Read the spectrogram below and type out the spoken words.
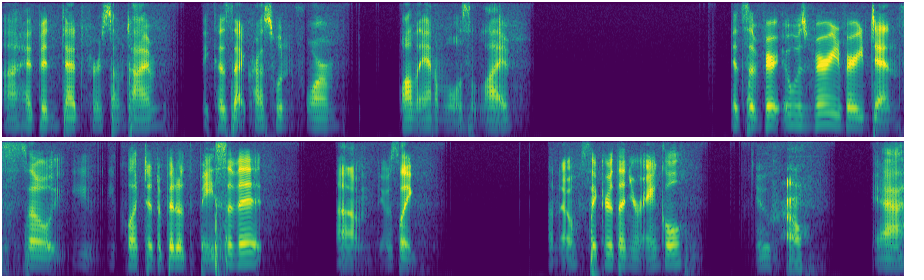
Uh, had been dead for some time because that crust wouldn't form while the animal was alive. It's a very, it was very, very dense. So you, you collected a bit of the base of it. Um, it was like, I don't know, thicker than your ankle. Ooh. Wow. Yeah.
